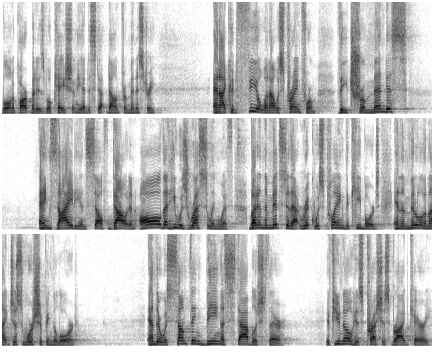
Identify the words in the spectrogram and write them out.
blown apart, but his vocation. He had to step down from ministry. And I could feel when I was praying for him the tremendous anxiety and self doubt and all that he was wrestling with. But in the midst of that, Rick was playing the keyboards and in the middle of the night, just worshiping the Lord. And there was something being established there. If you know his precious bride, Carrie,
